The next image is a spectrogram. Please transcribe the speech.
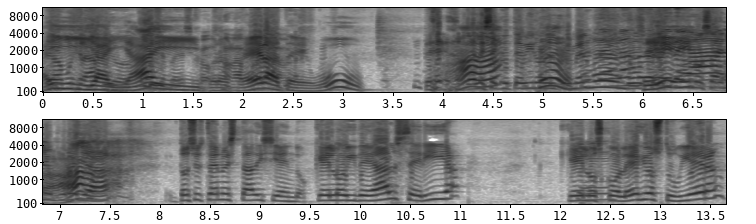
ay, ay, ay, pero espérate. Uh. Ah, que usted vino del primer mundo, sí. unos años por allá. Ah. Entonces usted no está diciendo que lo ideal sería que los colegios tuvieran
